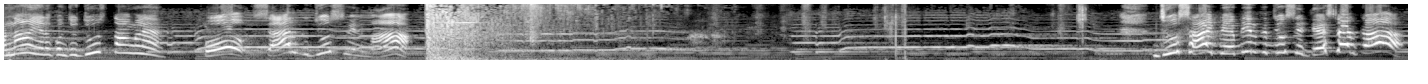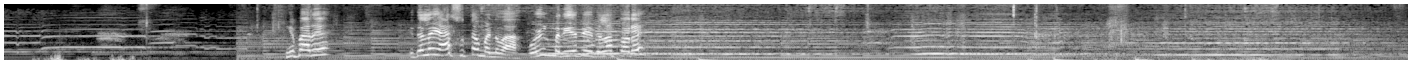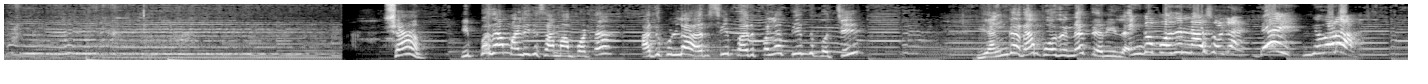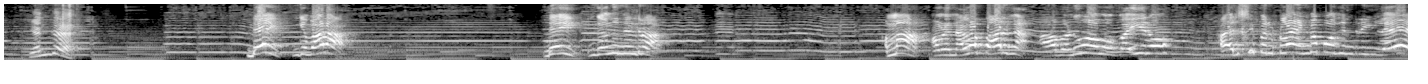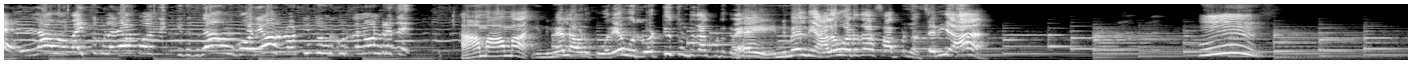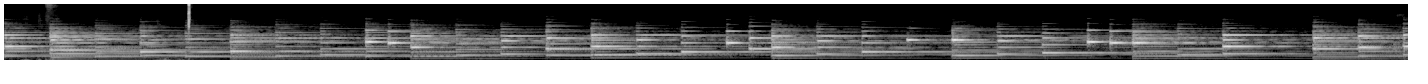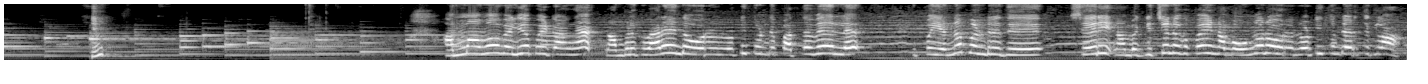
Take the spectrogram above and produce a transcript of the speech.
அண்ணா எனக்கு கொஞ்சம் ஜூஸ் தாங்களேன். ஓ சாருக்கு ஜூஸ் வேணுமா? ஜூஸா இப்ப எப்படி இருக்கு ஜூஸ் டேஸ்டா இருக்கா? இங்க பாரு. இதெல்லாம் யார் சுத்தம் பண்ணுவா? ஒழுங்கு மரியாதை இதெல்லாம் தொட ஷாம் இப்பதான் மளிகை சாமான் போட்டேன் அதுக்குள்ள அரிசி பருப்பெல்லாம் தீர்ந்து போச்சு. எங்கதான் போகுதுன்னே தெரியல. எங்க போகுதுன்னு நான் சொல்றேன். டேய் இங்க வாடா. எங்க? டேய் இங்க வாடா. டேய் இங்க வந்து நில்றா. அம்மா அவனை நல்லா பாருங்க. அவனும் அவன் வயிறும். அரிசி பருப்புலாம் எங்க போகுதுன்றீங்களே? எல்லாம் அவன் வயித்துக்குள்ளதான் போகுது. இதுக்குதான் அவனுக்கு ஒரே ஒரு ரொட்டி துண்டு கொடுக்கணும்ன்றது. ஆமா ஆமா. இனிமேல் அவனுக்கு ஒரே ஒரு ரொட்டி துண்டு தான் கொடுக்குறேன். இனிமேல் நீ அளவோட தான் சாப்பிடணும். சரியா? வெளியே போயிட்டாங்க. நம்மளுக்கு வேற இந்த ஒரு ரொட்டி துண்டு பத்தவே இல்லை. இப்போ என்ன பண்றது? சரி நம்ம கிச்சனுக்கு போய் நம்ம இன்னொரு ஒரு ரொட்டி துண்டு எடுத்துக்கலாம்.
